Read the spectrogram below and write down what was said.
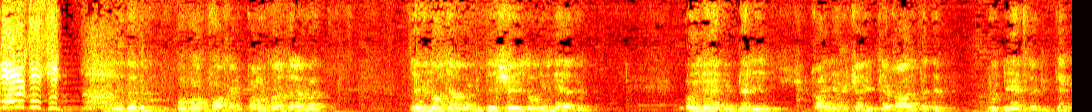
Mübarek olsun. Hani dedim babam fakir para gönderemez. Evli olacağım bir de şehit olayım ne dedim. Öyle dedim geleyim. Kayyak şehit yakal dedim. Bu niyetle gittim.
